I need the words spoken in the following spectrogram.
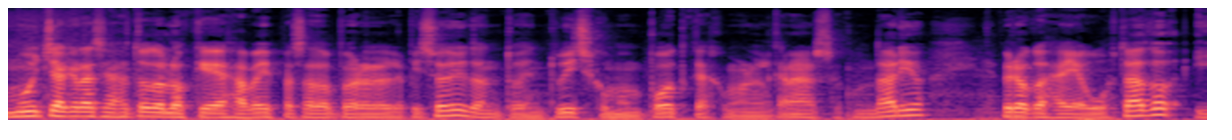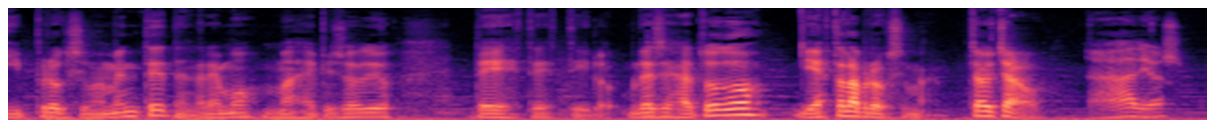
Muchas gracias a todos los que habéis pasado por el episodio, tanto en Twitch como en podcast, como en el canal secundario. Espero que os haya gustado y próximamente tendremos más episodios de este estilo. Gracias a todos y hasta la próxima. Chao, chao. Adiós.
